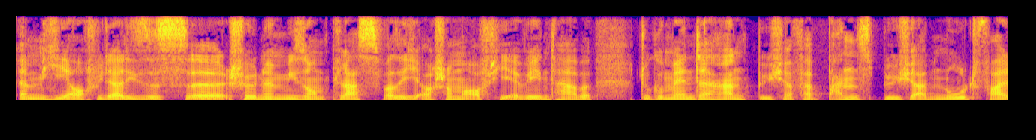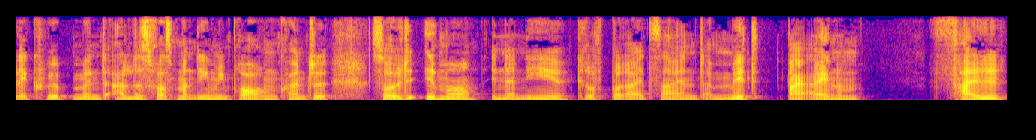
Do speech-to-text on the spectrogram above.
Ähm, hier auch wieder dieses äh, schöne Mise en place, was ich auch schon mal oft hier erwähnt habe. Dokumente, Handbücher, Verbandsbücher, Notfallequipment, alles, was man irgendwie brauchen könnte, sollte immer in der Nähe griffbereit sein, damit bei einem Fall,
